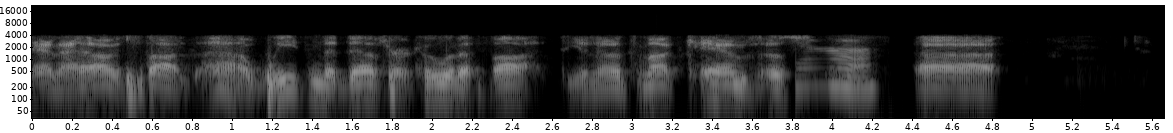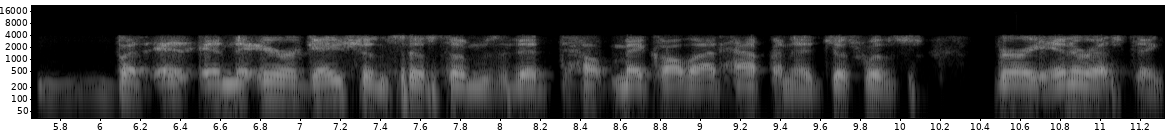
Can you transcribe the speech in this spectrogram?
and I always thought ah, wheat in the desert. Who would have thought? You know, it's not Kansas. Yeah. Uh, but in the irrigation systems that help make all that happen, it just was very interesting.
